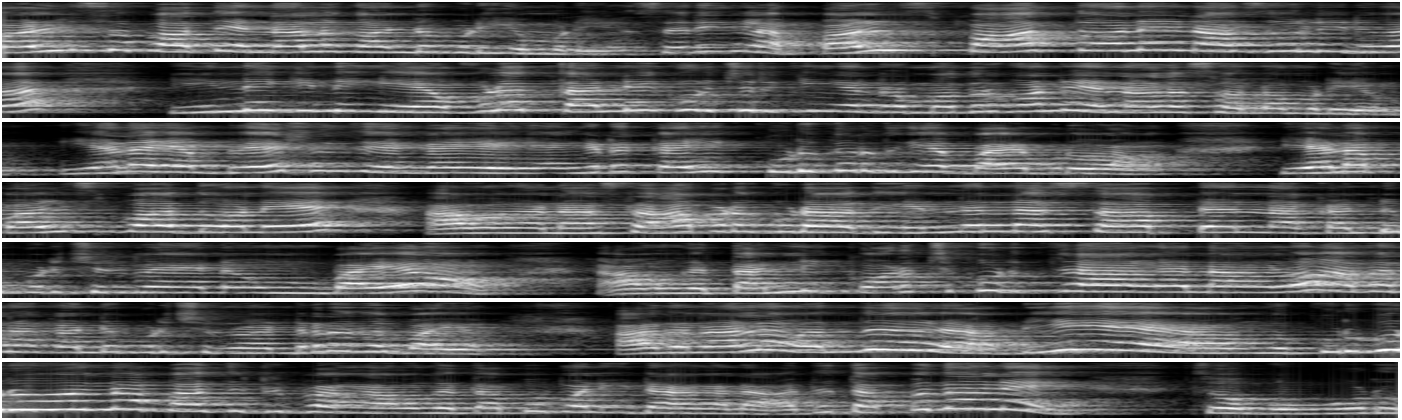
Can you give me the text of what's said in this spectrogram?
பல்ஸை பார்த்து என்னால் கண்டுபிடிக்க முடியும்? சரிங்களா? பல்ஸ் பார்த்தோன்னே நான் சொல்லிடுவேன் இன்னைக்கு நீங்கள் எவ்வளோ தண்ணி குடிச்சிருக்கீங்கன்ற முதற்கொண்டு என்னால் சொல்ல முடியும். ஏன்னா என் பேஷண்ட்ஸ் என் கை என்கிட்ட கை கொடுக்கறதுக்கே பயப்படுவாங்க. ஏன்னா பல்ஸ் பார்த்தோன்னே அவங்க நான் சாப்பிடக்கூடாது அது என்னென்ன சாப்பிட்டேன்னு நான் கண்டுபிடிச்சிருவேன் பயம் அவங்க தண்ணி குறைச்சி கொடுத்துட்டாங்கனாலும் அதை நான் கண்டுபிடிச்சிருவேன்றது பயம். அதனால் வந்து அப்படியே அவங்க குறுகுருவன் தான் பார்த்துட்டு இருப்பாங்க. அவங்க தப்பு பண்ணிட்டாங்கன்னா அது தப்பு தானே? ஸோ ஒரு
